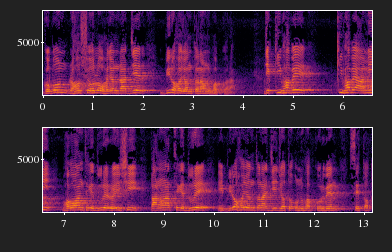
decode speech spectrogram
গোপন রহস্য হলো ভজন রাজ্যের বিরহ যন্ত্রণা অনুভব করা। যে কীভাবে কীভাবে আমি ভগবান থেকে দূরে রয়েছি, প্রাণনাথ থেকে দূরে, এই বিরহ যন্ত্রণা যে যত অনুভব করবেন, সে তত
